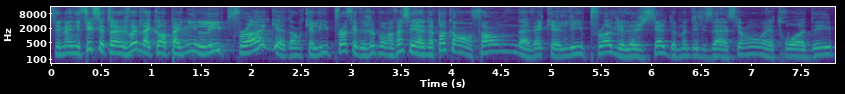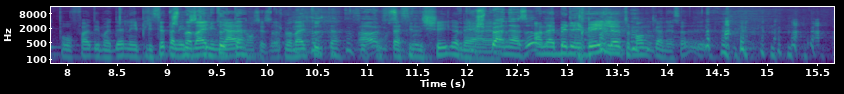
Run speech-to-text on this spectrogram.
C'est magnifique. C'est un jouet de la compagnie Leapfrog. Donc, Leapfrog fait des jeux pour enfants. C'est à ne pas confondre avec Leapfrog, le logiciel de modélisation euh, 3D pour faire des modèles implicites dans Je me l'industrie mêle tout le minière. temps. Non, c'est ça. Je me mêle tout le temps. Ah ouais, C'est assez niché, là, mais... je suis à NASA, En. ABDB, là, tout le monde connaît ça.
